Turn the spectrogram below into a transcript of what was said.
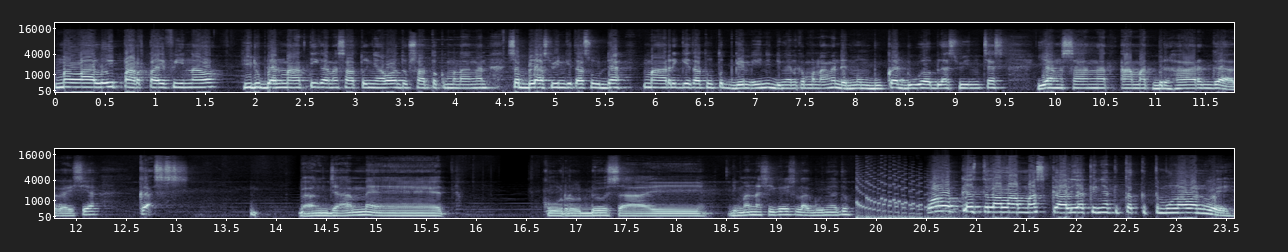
melalui partai final hidup dan mati karena satu nyawa untuk satu kemenangan. 11 win kita sudah. Mari kita tutup game ini dengan kemenangan dan membuka 12 win chest yang sangat amat berharga guys ya. Gas. Bang Jamet. Kurudusai gimana sih guys lagunya tuh Oke, setelah lama sekali akhirnya kita ketemu lawan, woi.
